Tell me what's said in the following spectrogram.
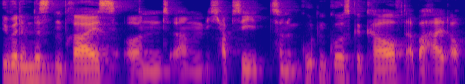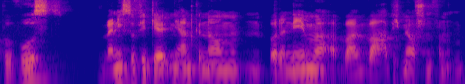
über dem Listenpreis und ähm, ich habe sie zu einem guten Kurs gekauft, aber halt auch bewusst wenn ich so viel Geld in die Hand genommen oder nehme, war, war habe ich mir auch schon von,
